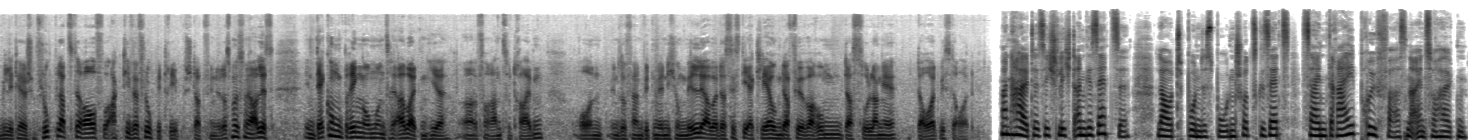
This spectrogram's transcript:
militärischen Flugplatz darauf, wo aktiver Flugbetrieb stattfindet. Das müssen wir alles in Deckung bringen, um unsere Arbeiten hier äh, voranzutreiben. Und insofern bitten wir nicht um Milde, aber das ist die Erklärung dafür, warum das so lange dauert, wie es dauert. Man halte sich schlicht an Gesetze. Laut Bundesbodenschutzgesetz seien drei Prüfphasen einzuhalten.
